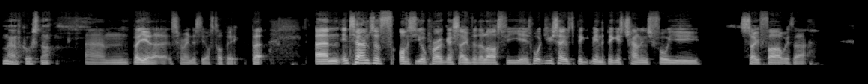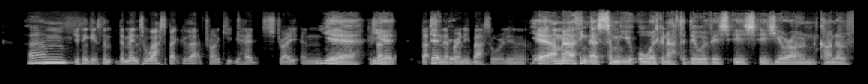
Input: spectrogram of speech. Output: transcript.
no. Of course not. Um, but yeah, that's horrendously off topic. But um, in terms of obviously your progress over the last few years, what do you say has big, been the biggest challenge for you so far with that? Um, Do you think it's the, the mental aspect of that, trying to keep your head straight and yeah, that- yeah, that's a never ending battle, really, isn't it? yeah. I mean, I think that's something you're always going to have to deal with. Is is is your own kind of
